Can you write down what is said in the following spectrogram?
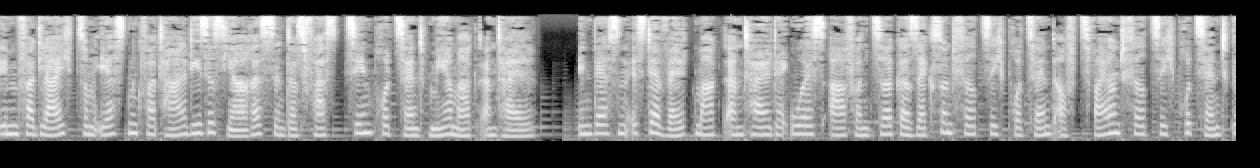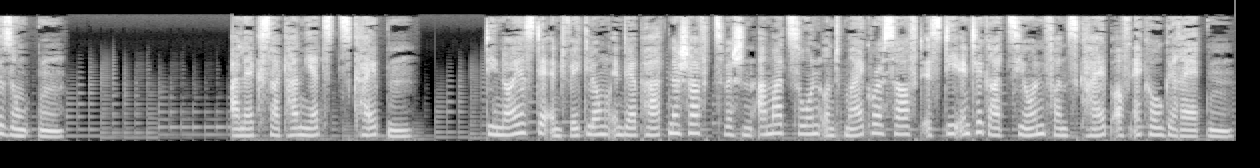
Im Vergleich zum ersten Quartal dieses Jahres sind das fast 10% mehr Marktanteil. Indessen ist der Weltmarktanteil der USA von ca. 46% auf 42% gesunken. Alexa kann jetzt skypen. Die neueste Entwicklung in der Partnerschaft zwischen Amazon und Microsoft ist die Integration von Skype auf Echo-Geräten.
